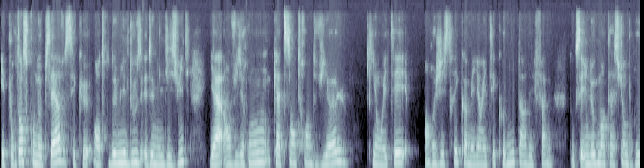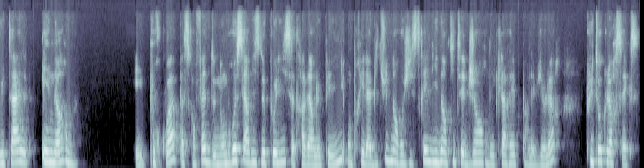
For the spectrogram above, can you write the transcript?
Et pourtant, ce qu'on observe, c'est qu'entre 2012 et 2018, il y a environ 430 viols qui ont été enregistrés comme ayant été commis par des femmes. Donc c'est une augmentation brutale, énorme, et pourquoi? Parce qu'en fait, de nombreux services de police à travers le pays ont pris l'habitude d'enregistrer l'identité de genre déclarée par les violeurs plutôt que leur sexe.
